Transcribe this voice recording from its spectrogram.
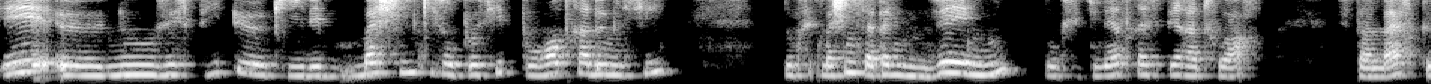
et euh, nous explique euh, qu'il y a des machines qui sont possibles pour rentrer à domicile. Donc cette machine s'appelle une VNI, donc c'est une aide respiratoire. C'est un masque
